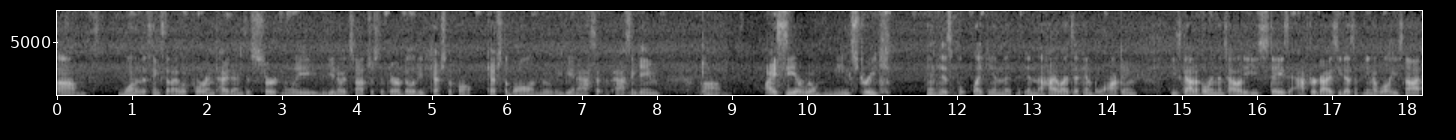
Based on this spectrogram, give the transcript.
Um, one of the things that I look for in tight ends is certainly, you know, it's not just that their ability to catch the ball, catch the ball and move and be an asset in the passing game. Um, I see a real mean streak in his like in the in the highlights of him blocking. He's got a bully mentality. He stays after guys. He doesn't, you know, well, he's not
